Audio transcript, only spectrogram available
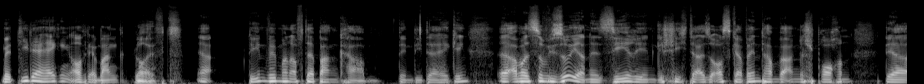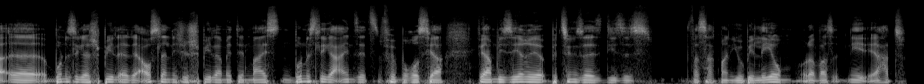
mit Dieter Hecking auf der Bank läuft's. Ja, den will man auf der Bank haben, den Dieter Hecking. Äh, aber es ist sowieso ja eine Seriengeschichte. Also Oskar Wendt haben wir angesprochen, der äh, Bundesligaspieler, der ausländische Spieler mit den meisten Bundesliga-Einsätzen für Borussia. Wir haben die Serie, beziehungsweise dieses, was sagt man, Jubiläum oder was? Nee, er hat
